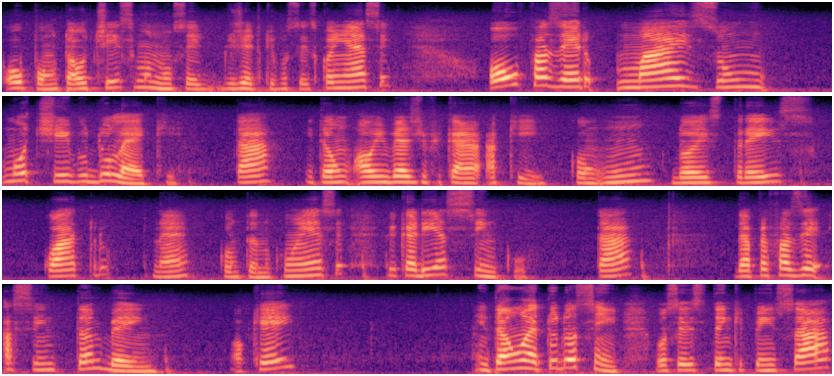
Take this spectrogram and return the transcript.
ou ponto altíssimo, não sei do jeito que vocês conhecem, ou fazer mais um motivo do leque, tá? Então, ao invés de ficar aqui com um, dois, três, quatro, né? Contando com esse, ficaria cinco, tá? Dá para fazer assim também, ok? Então, é tudo assim. Vocês têm que pensar,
